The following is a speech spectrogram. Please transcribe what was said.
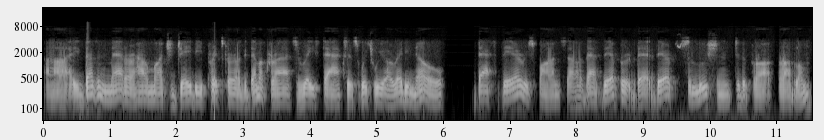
uh, it doesn't matter how much J.B. Pritzker or the Democrats raise taxes, which we already know that's their response. Uh, that's their, their, their solution to the pro- problem.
